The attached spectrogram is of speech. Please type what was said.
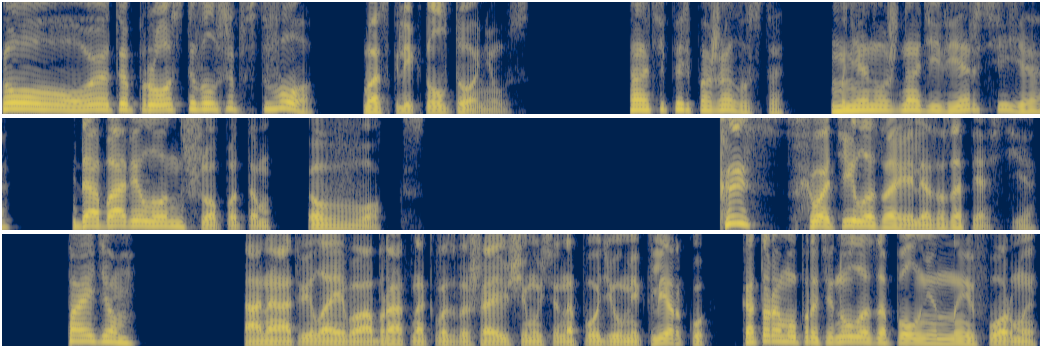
«О, это просто волшебство!» — воскликнул Тониус. «А теперь, пожалуйста, мне нужна диверсия», — добавил он шепотом в Вокс. Кыс схватила Заэля за запястье. «Пойдем». Она отвела его обратно к возвышающемуся на подиуме клерку, которому протянула заполненные формы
